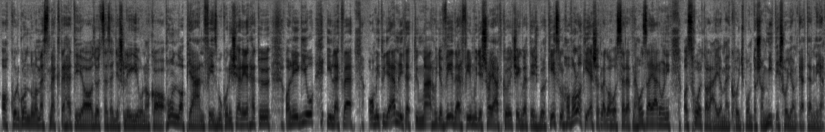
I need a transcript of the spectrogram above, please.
akkor gondolom ezt megteheti az 501-es légiónak a honlapján, Facebookon is elérhető a légió, illetve amit ugye említettünk már, hogy a Véder film ugye saját költségvetésből készül, ha valaki esetleg ahhoz szeretne hozzájárulni, az hol találja meg, hogy pontosan mit és hogyan kell tennie?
